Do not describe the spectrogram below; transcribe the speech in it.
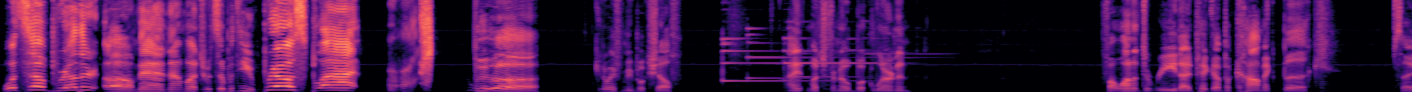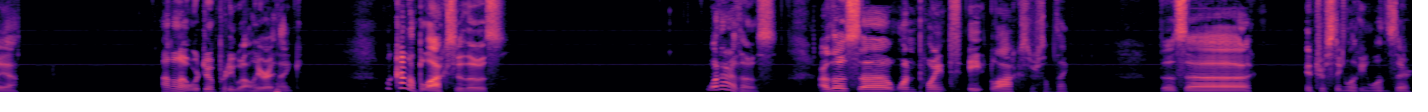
What's up, brother? Oh man, not much. What's up with you, bro splat? Get away from me, bookshelf. I ain't much for no book learning. If I wanted to read, I'd pick up a comic book. So yeah. I don't know. We're doing pretty well here, I think. What kind of blocks are those? What are those? Are those uh, 1.8 blocks or something? Those uh, interesting looking ones there.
